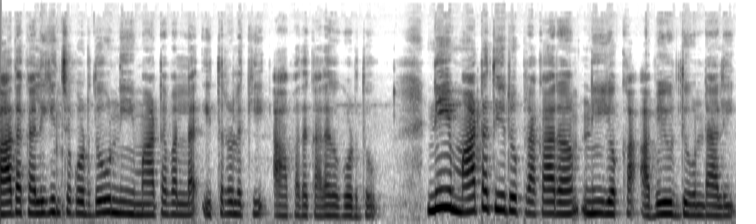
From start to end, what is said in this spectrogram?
బాధ కలిగించకూడదు. నీ మాట వల్ల ఇతరులకి ఆపద కలగకూడదు. నీ మాట తీరు ప్రకారం నీ యొక్క అభివృద్ధి ఉండాలి.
